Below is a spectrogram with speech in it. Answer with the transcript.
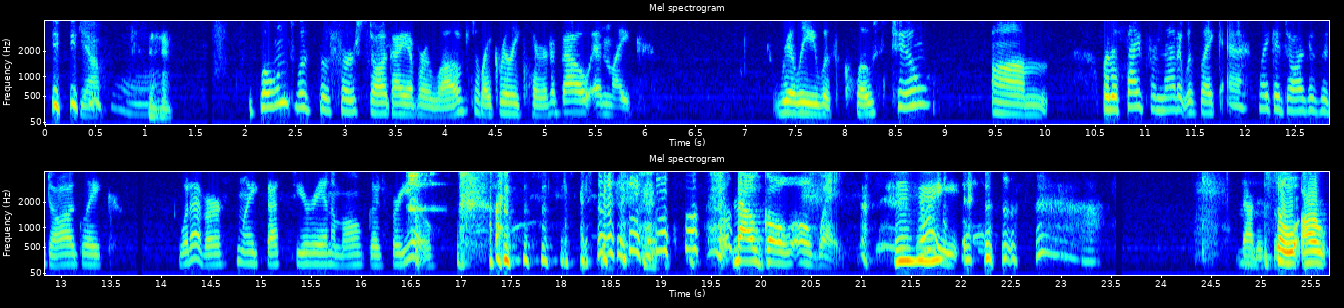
Yeah. yeah. Bones was the first dog I ever loved, like really cared about and like really was close to. Um but aside from that it was like eh, like a dog is a dog, like whatever. Like that's your animal, good for you. now go away. Mm-hmm. Right. that is so are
